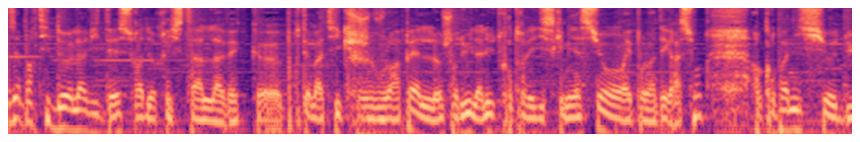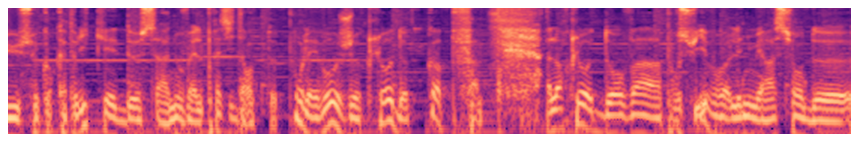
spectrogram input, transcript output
Troisième partie de l'invité sur Radio Cristal avec euh, pour thématique, je vous le rappelle, aujourd'hui la lutte contre les discriminations et pour l'intégration en compagnie du Secours catholique et de sa nouvelle présidente pour les Vosges, Claude Kopf. Alors Claude, on va poursuivre l'énumération de,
